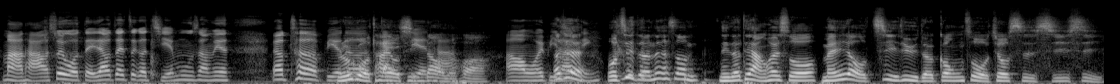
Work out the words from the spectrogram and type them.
骂他，所以我得要在这个节目上面要特别。如果他有听到的话，啊，我会比他听。我记得那个时候，你的店长会说：“没有纪律的工作就是嬉戏。”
